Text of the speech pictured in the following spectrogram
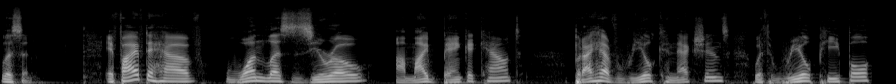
Listen, if I have to have one less zero on my bank account, but I have real connections with real people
